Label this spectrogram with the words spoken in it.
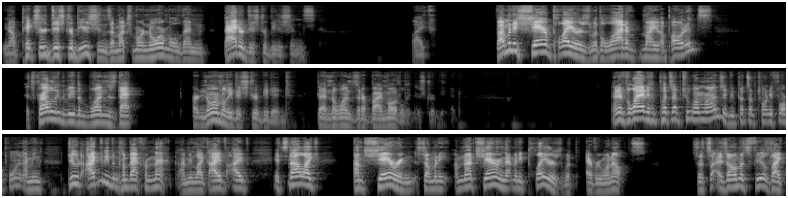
you know, pitcher distributions are much more normal than batter distributions. Like, if I'm going to share players with a lot of my opponents, it's probably going to be the ones that are normally distributed than the ones that are bimodally distributed. And if Vlad puts up two home runs, if he puts up 24 points, I mean, dude, I could even come back from that. I mean, like I've I've it's not like I'm sharing so many. I'm not sharing that many players with everyone else. So it's it almost feels like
